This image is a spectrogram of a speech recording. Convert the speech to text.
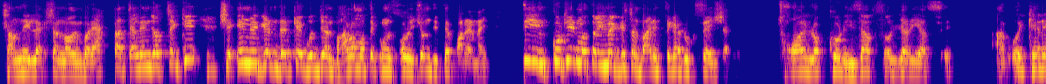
সামনে ইলেকশন নভেম্বর। একটা চ্যালেঞ্জ হচ্ছে কি? সে ইমিগ্রেন্টদেরকে বুঝছেন, ভালো মতো কোনো সলিউশন দিতে পারে নাই। তিন কোটির মতো ইমিগ্রেশন বাড়ির থেকে ঢুকছে এসে। ছয় লক্ষ রিজার্ভ সোলজারই আছে। আর ওইখানে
